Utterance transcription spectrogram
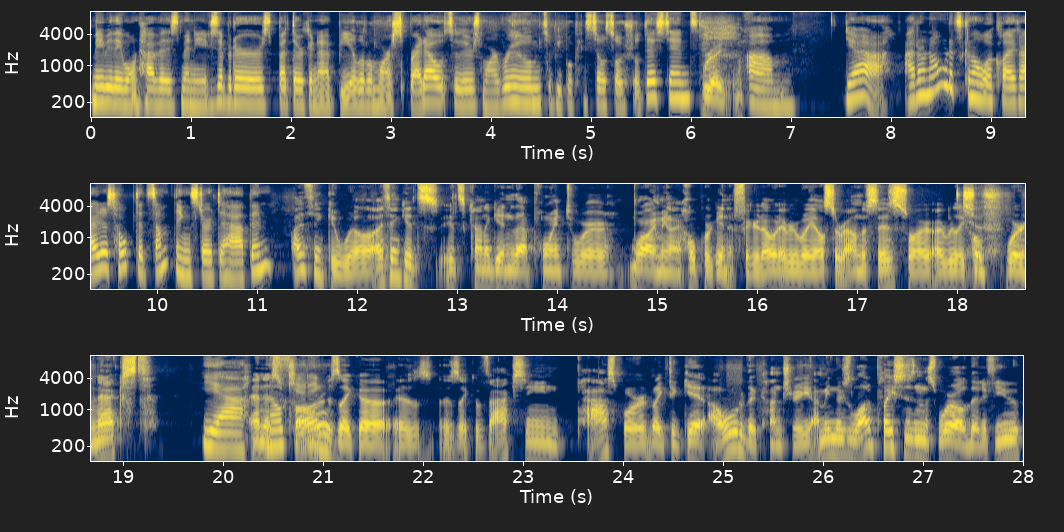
maybe they won't have as many exhibitors, but they're going to be a little more spread out. So there's more room so people can still social distance. Right. Um, yeah, I don't know what it's going to look like. I just hope that some things start to happen. I think it will. I think it's it's kind of getting to that point to where, well, I mean, I hope we're getting it figured out. Everybody else around us is, so I, I really hope we're next. Yeah, and no as far kidding. as like a as as like a vaccine passport, like to get out of the country, I mean, there's a lot of places in this world that if you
